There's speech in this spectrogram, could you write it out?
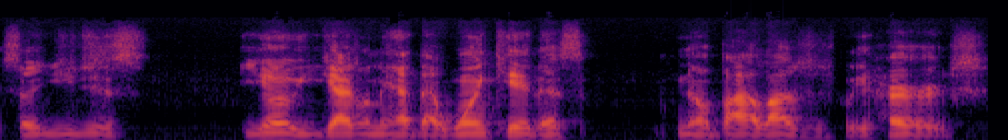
So you just you know, you guys only have that one kid that's you know biologically hers.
